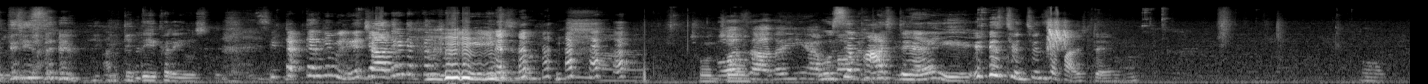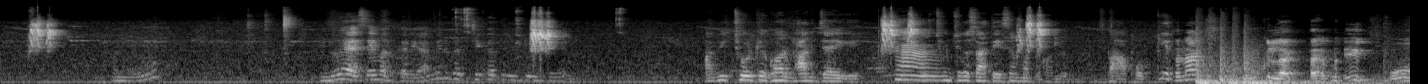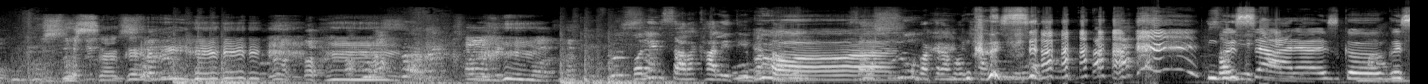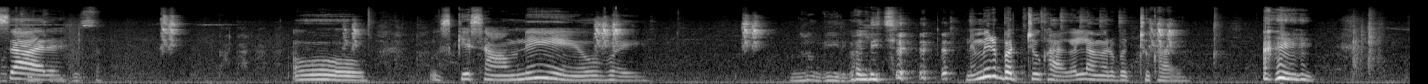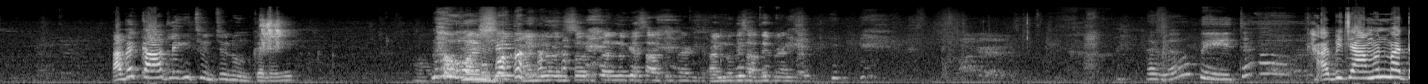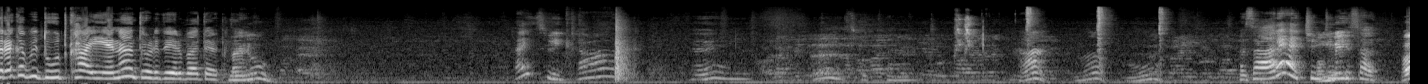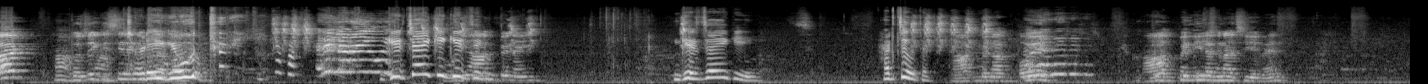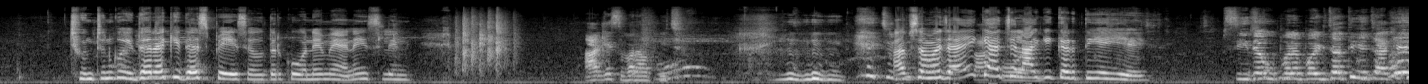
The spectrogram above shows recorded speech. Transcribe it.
अब तो देख रही हूँ उसको। ये टक्कर की मिल गई ज़्यादा ही टक्कर बहुत ज़्यादा ही है उससे फास्ट है। ये। चुन चुन से फास्ट है ऐसे मत कर यार मेरे बच्चे का दिल टूट गया। अभी छोड़ के घर भाग जाएगी। हाँ। चुन चुन के साथ ऐसे मत कर। लो लगता है गुस्सा है। पनीर सारा खा लेती बताओ। सारा कुल्लू को बकरा हम खा लेते। गुस्सा आ रहा है उसको गुस्सा आ रहा है। ओ उसके सामने ओ भाई। गिर गए नीचे। नहीं मेरे बच्चों खाएगा ला मेरा बच्चों खाएगा अबे काट लेगी चुन चुन उनका नहीं अनु सुन अनु के साथ ही prank- अनु के साथ ही प्रैंक कर। हेलो बेटा। अभी जामुन मत रख अभी दूध खाइए ना थोड़ी देर बाद रखना। मनु हाय स्वीट हार्ट हाँ। हाँ, हाँ। मज़ा आ रहा है चुन चुन मम्मी के हट तुझे किसी ने चढ़ेगी गिर जाएगी गिर जाएगी। गिर जाएगी। हट जा उधर। पे ना ओए। आँख पे नहीं लगना चाहिए बहन। छुन छुन को इधर है कि इधर स्पेस है? उधर कोने में है ना इसलिए आगे से बढ़ाओ पीछे। अब समझ आए क्या चलाकी करती है ये? सीधे ऊपर बैठ जाती है जाके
